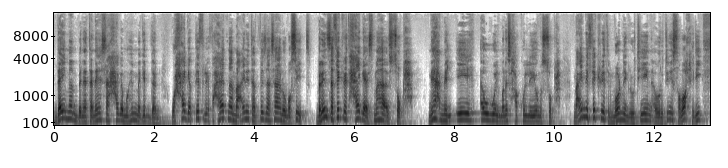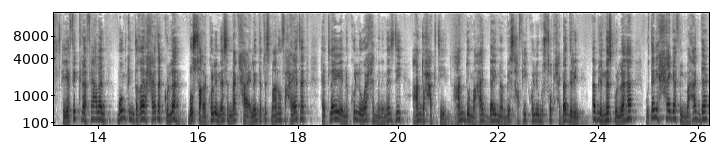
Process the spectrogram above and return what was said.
دايما بنتناسى حاجة مهمة جدا وحاجة بتفرق في حياتنا مع إن تنفيذها سهل وبسيط. بننسى فكرة حاجة اسمها الصبح. نعمل إيه أول ما نصحى كل يوم الصبح؟ مع إن فكرة morning routine أو الروتين الصباحي دي هي فكرة فعلا ممكن تغير حياتك كلها. بص على كل الناس الناجحة اللي أنت بتسمع عنهم في حياتك هتلاقي إن كل واحد من الناس دي عنده حاجتين عنده ميعاد دايما بيصحى فيه كل يوم الصبح بدري قبل الناس كلها وتاني حاجة في الميعاد ده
